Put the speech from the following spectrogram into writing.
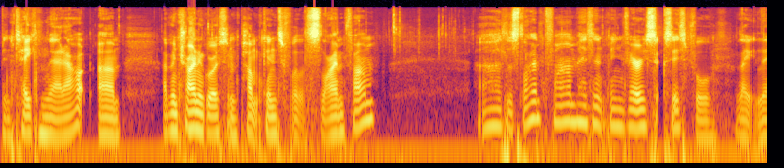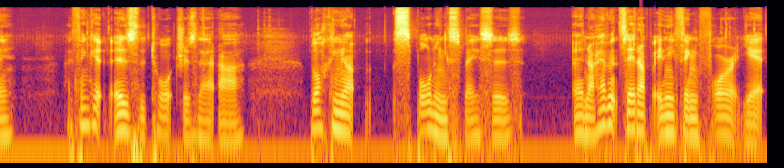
been taking that out. Um, I've been trying to grow some pumpkins for the slime farm. Uh, the slime farm hasn't been very successful lately. I think it is the torches that are blocking up spawning spaces, and I haven't set up anything for it yet.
